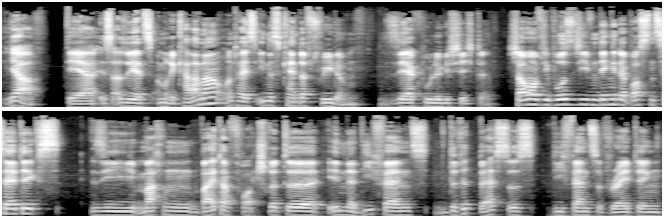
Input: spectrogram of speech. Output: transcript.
ja, der ist also jetzt Amerikaner und heißt Ines Kanter Freedom. Sehr coole Geschichte. Schauen wir auf die positiven Dinge der Boston Celtics. Sie machen weiter Fortschritte in der Defense. Drittbestes Defensive Rating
